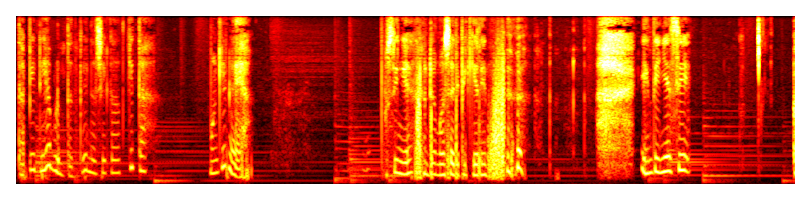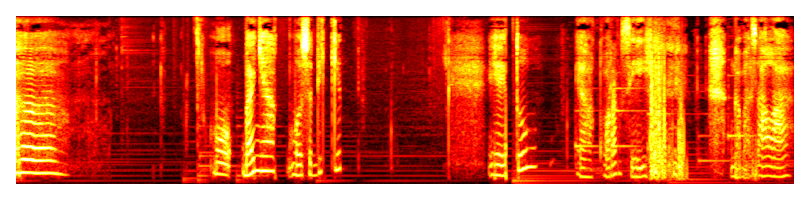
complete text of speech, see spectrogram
Tapi dia belum tentu inner circle kita mungkin nggak ya? Pusing ya udah nggak usah dipikirin. Intinya sih uh, mau banyak mau sedikit yaitu ya kurang sih. Nggak masalah.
